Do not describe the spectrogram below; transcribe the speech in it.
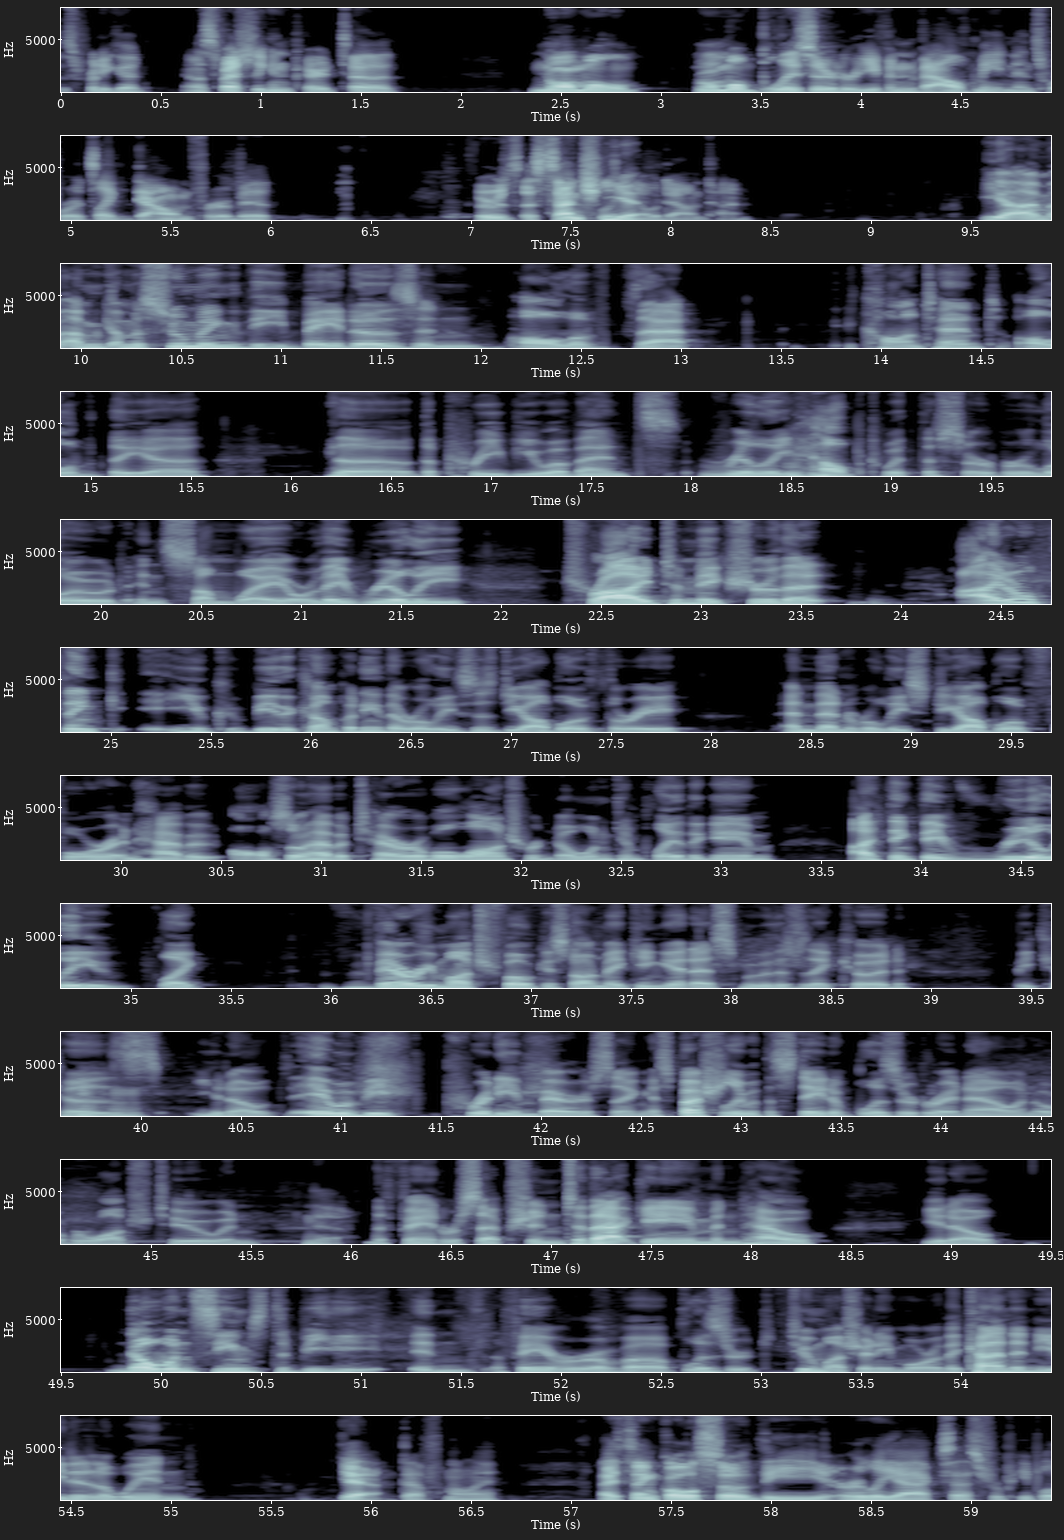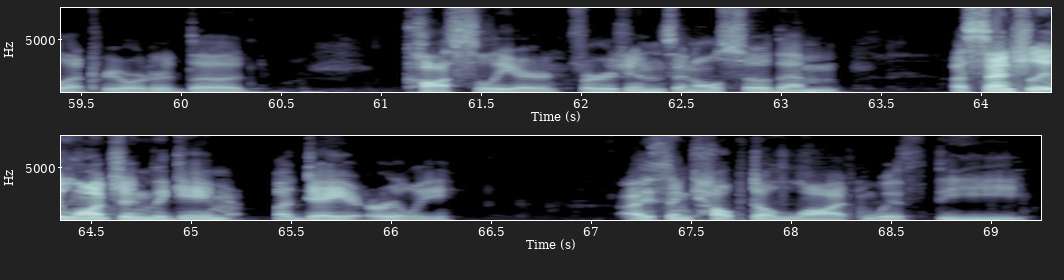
it's pretty good, you know, especially compared to normal normal Blizzard or even Valve maintenance where it's like down for a bit. There was essentially Yeah, no downtime. yeah. I'm I'm I'm assuming the betas and all of that content, all of the uh, the the preview events really hmm helped with the server load in some way, or they really tried to make sure that I don't think you could be the company that releases Diablo 3 and then release Diablo 4 and have it also have a terrible launch where no one can play the game. I think they really like very much focused on making it as smooth as they could hmm because, you know, it would be pretty embarrassing, especially with the state of Blizzard right now and Overwatch 2 and Yeah. the fan reception to that game and how, you know, no one seems to be in favor of uh, Blizzard too much anymore. They kind of needed a win. Yeah, definitely. I think also the early access for people that pre-ordered the costlier versions and also them essentially launching the game a day early i think helped a lot with the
